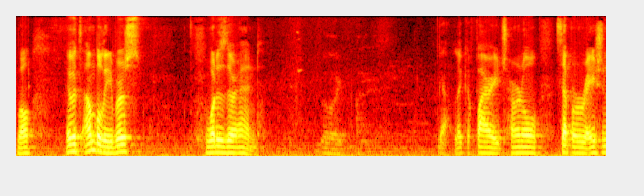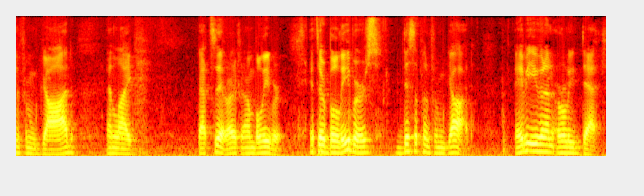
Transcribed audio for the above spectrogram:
Well, if it's unbelievers, what is their end? Like, Yeah, like a fire, eternal separation from God, and like that's it, right? If you're an unbeliever. If they're believers, discipline from God, maybe even an early death.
